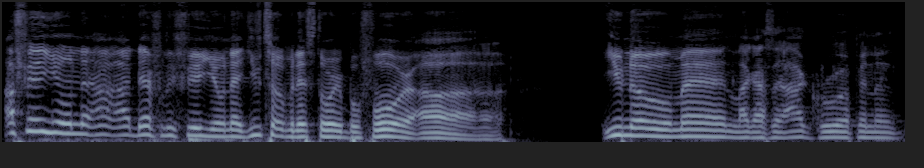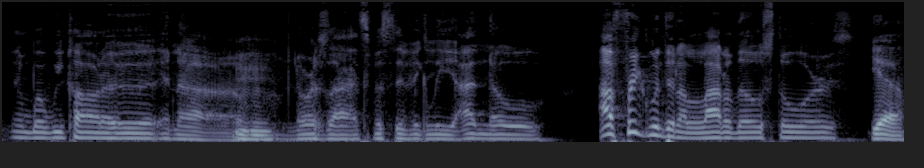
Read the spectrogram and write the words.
I feel you on that. I I definitely feel you on that. You told me that story before. Uh, you know, man. Like I said, I grew up in a, in what we call the hood in uh, Mhm. North Side specifically. I know. I frequented a lot of those stores. yeah,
